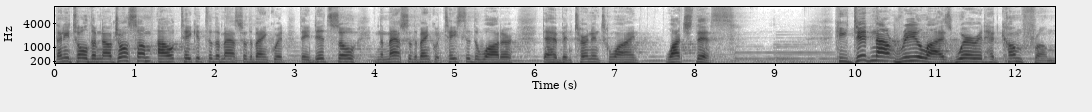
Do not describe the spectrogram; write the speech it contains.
Then he told them, Now draw some out, take it to the master of the banquet. They did so, and the master of the banquet tasted the water that had been turned into wine. Watch this. He did not realize where it had come from,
